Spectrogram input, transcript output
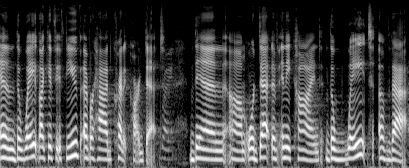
And the way, like if, if you've ever had credit card debt, right. then, um, or debt of any kind, the weight of that,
